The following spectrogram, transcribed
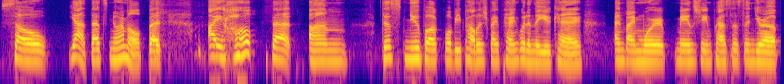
So yeah, that's normal. But I hope that um, this new book will be published by Penguin in the UK and by more mainstream presses in Europe.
